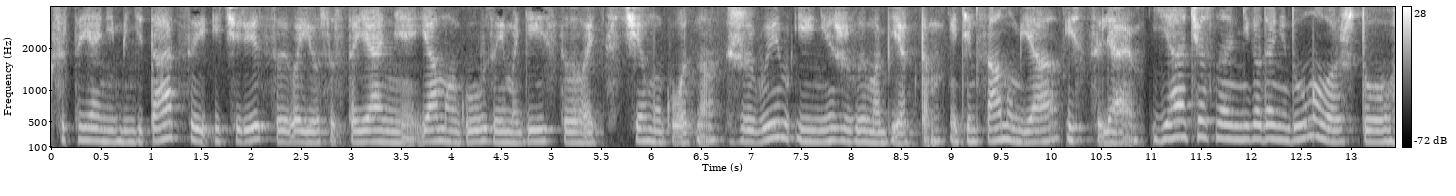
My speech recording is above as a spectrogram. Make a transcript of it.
состоянии медитации, и через свое состояние я могу взаимодействовать с чем угодно, с живым и неживым объектом. И тем самым я исцеляю. Я, честно, никогда не думала, что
